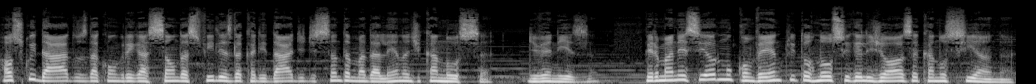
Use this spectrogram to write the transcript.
aos cuidados da Congregação das Filhas da Caridade de Santa Madalena de Canossa, de Veneza. Permaneceu no convento e tornou-se religiosa canossiana.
